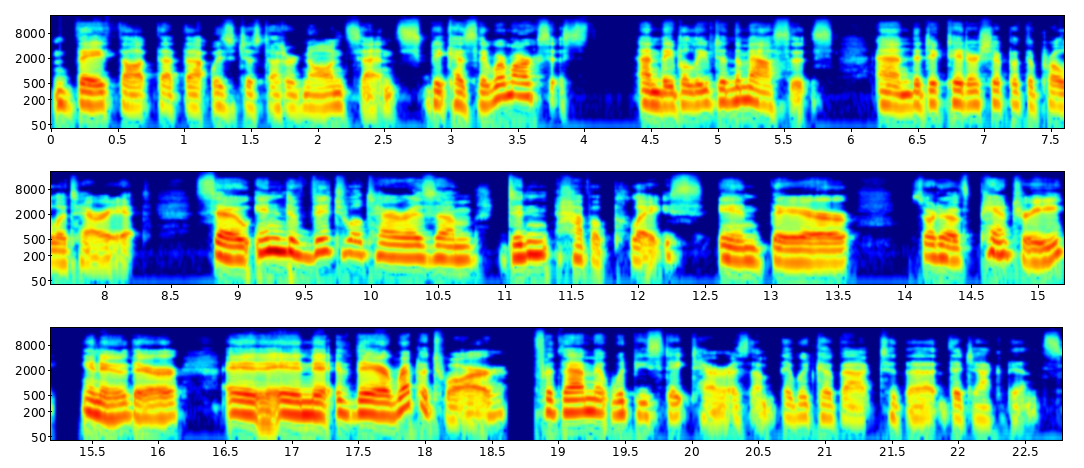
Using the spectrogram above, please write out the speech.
They thought that that was just utter nonsense because they were Marxists and they believed in the masses and the dictatorship of the proletariat. So individual terrorism didn't have a place in their sort of pantry, you know, their in, in their repertoire. For them, it would be state terrorism. They would go back to the the Jacobins.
